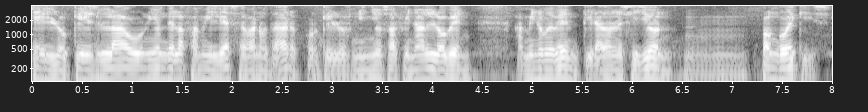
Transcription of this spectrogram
en lo que es la unión de la familia se va a notar porque los niños al final lo ven. A mí no me ven tirado en el sillón mm, pongo X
